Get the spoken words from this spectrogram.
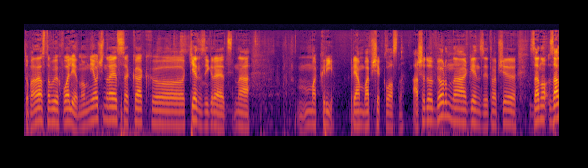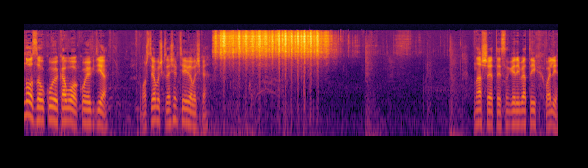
Кто понравился того и хвали. Но мне очень нравится, как э, Кензи играет на Макри. Прям вообще классно. А Shadow Burn на Гензи это вообще зано заноза у кое-кого, кое-где. Может, вебочка? Зачем тебе вебочка? Наши это СНГ ребята их хвали.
